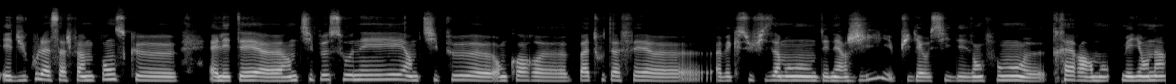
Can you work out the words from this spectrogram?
Et du coup, la sage-femme pense que elle était euh, un petit peu sonnée, un petit peu encore pas tout à fait avec suffisamment d'énergie. Et puis il y a aussi des enfants très rarement, mais il y en a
